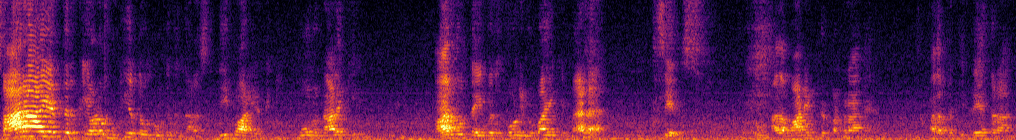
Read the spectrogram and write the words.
சாராயத்திற்கு எவ்வளவு முக்கியத்துவம் கொடுக்குது இந்த அரசு? தீபாவளி அன்னைக்கு மூணு நாளைக்கு அறுநூத்தி ஐம்பது கோடி ரூபாய்க்கு மேல சேல்ஸ் அதை மானிட்டர் பண்றாங்க. அதை பத்தி பேசுறாங்க.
